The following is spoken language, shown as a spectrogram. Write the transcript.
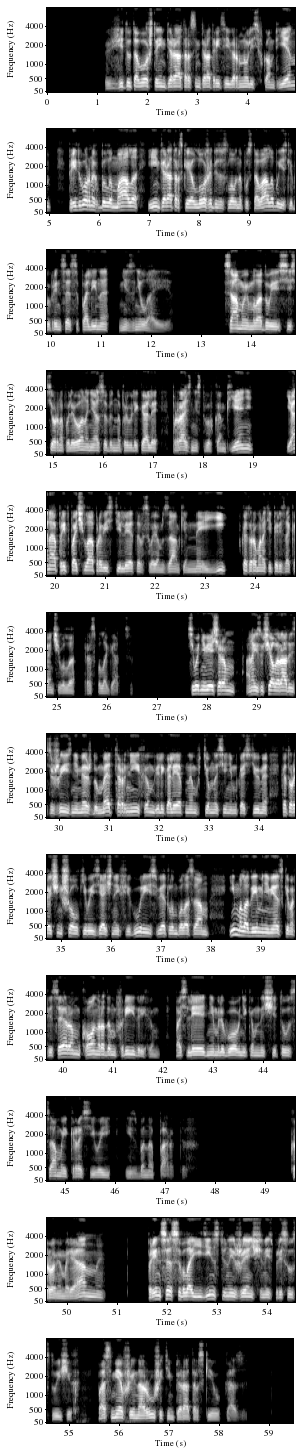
Ввиду того, что император с императрицей вернулись в Компьен, придворных было мало, и императорская ложа, безусловно, пустовала бы, если бы принцесса Полина не заняла ее. Самую молодую из сестер Наполеона не особенно привлекали празднества в Компьене, и она предпочла провести лето в своем замке Нейи, котором она теперь заканчивала располагаться. Сегодня вечером она изучала радость жизни между Меттернихом, великолепным в темно-синем костюме, который очень шел к его изящной фигуре и светлым волосам, и молодым немецким офицером Конрадом Фридрихом, последним любовником на счету самой красивой из Бонапартов. Кроме Марианны, Принцесса была единственной женщиной из присутствующих, посмевшей нарушить императорские указы.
